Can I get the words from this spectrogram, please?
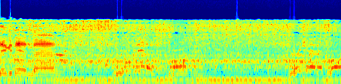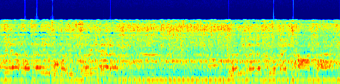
Digging in, man. Three minutes going. Three minutes going the FFA boys. Three minutes. Three minutes to make contact.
